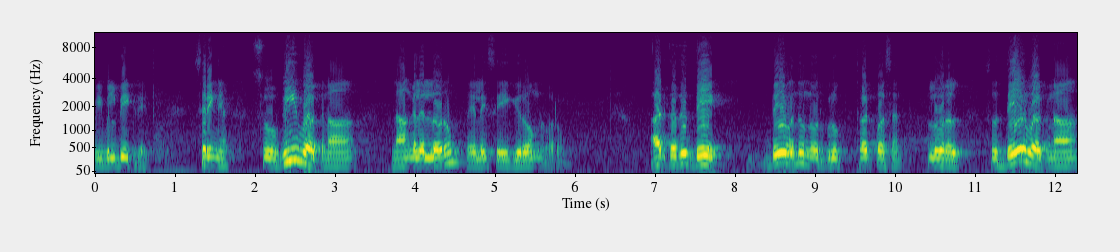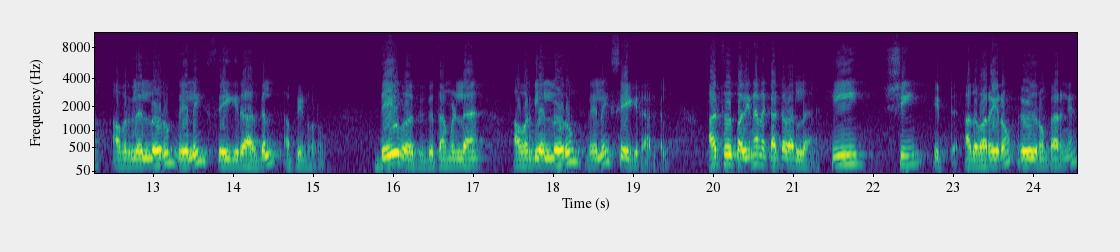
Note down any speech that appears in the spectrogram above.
we will be great சரிங்களா? ஸோ வி ஒர்க்னால் நாங்கள் எல்லோரும் வேலை செய்கிறோம்னு வரும். அடுத்தது தே தே வந்து இன்னொரு group third person plural so they ஒர்க்னா அவர்கள் எல்லோரும் வேலை செய்கிறார்கள் அப்படின்னு வரும். தே ஒர்க்குக்கு தமிழில் அவர்கள் எல்லோரும் வேலை செய்கிறார்கள். அடுத்தது பார்த்தீங்கன்னா அந்த கட்டை வரல. ஹீ ஷி இட் அதை வரைகிறோம் எழுதுகிறோம் பாருங்கள்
